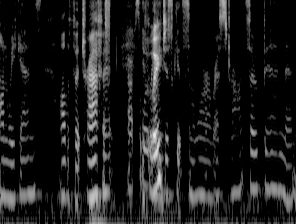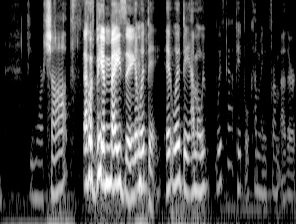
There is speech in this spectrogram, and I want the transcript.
on weekends, all the foot traffic. Absolutely. If we could just get some more restaurants open and a few more shops. That would be amazing. It would be. It would be. I mean, we've, we've got people coming from other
